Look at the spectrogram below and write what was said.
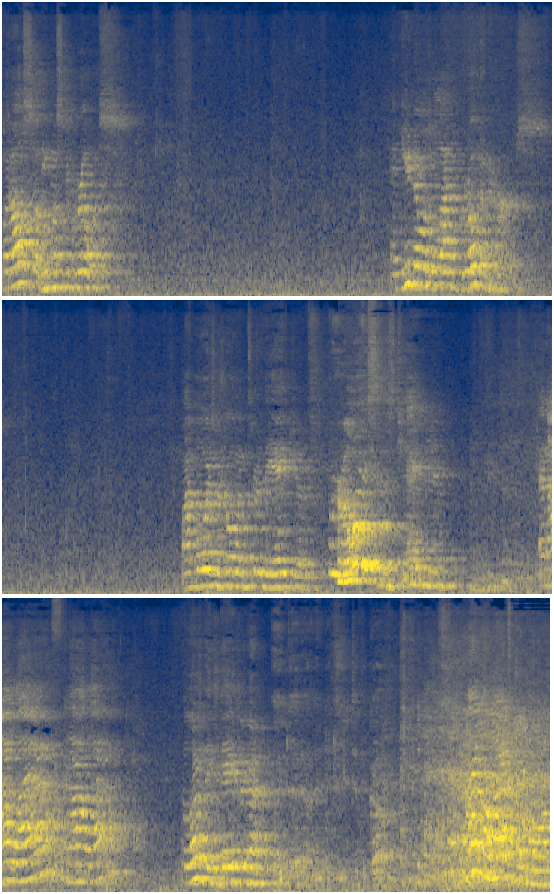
But also, He wants to grow us. And you know as well growing hurts. My boys are going through the age of voice is changing. And I laugh and I laugh. But one of these days they're going to to the car. And I ain't gonna laugh no more.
